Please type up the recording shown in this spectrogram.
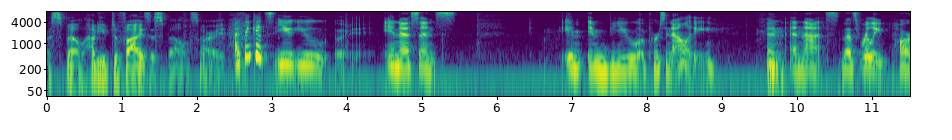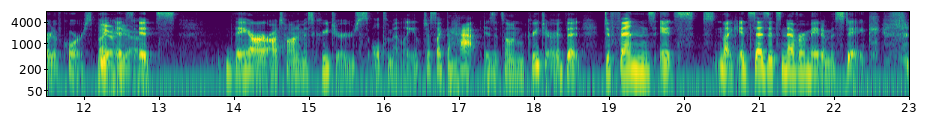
a spell? How do you devise a spell? Sorry. I think it's you you uh, in essence Im- imbue a personality. And and that's that's really hard, of course, but Hmm. Yeah, it's yeah. it's they are autonomous creatures ultimately just like the Hmm. hat is its own creature that defends its like it says it's never made a mistake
